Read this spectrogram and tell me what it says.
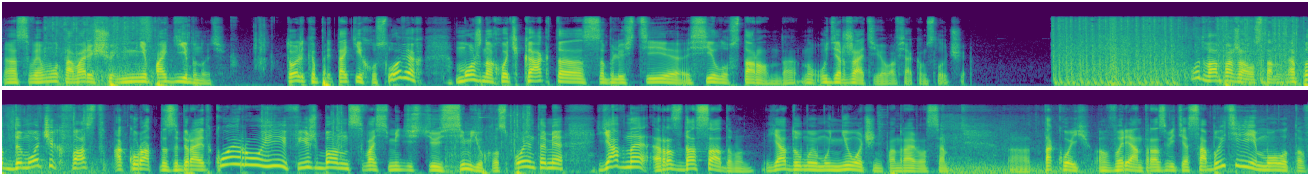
э, своему товарищу не погибнуть. Только при таких условиях можно хоть как-то соблюсти силу сторон, да? Ну, удержать ее, во всяком случае. Вот вам, пожалуйста. Под дымочек Фаст аккуратно забирает Койру. И Фишбан с 87 хелспоинтами явно раздосадован. Я думаю, ему не очень понравился э, такой вариант развития событий. Молотов,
